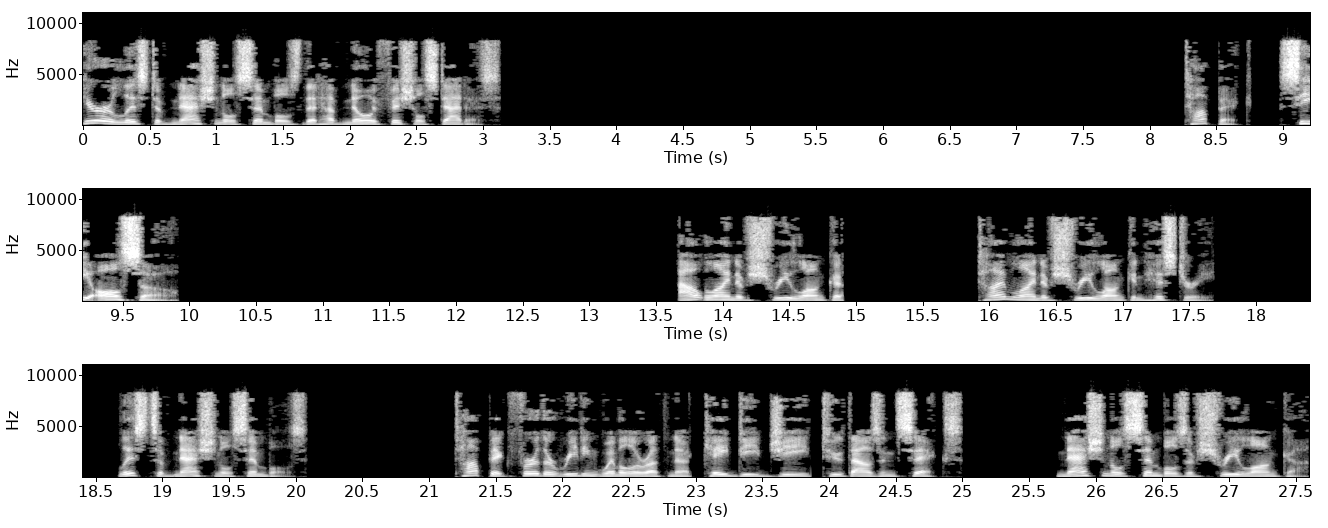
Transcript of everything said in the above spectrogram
Here are list of national symbols that have no official status. See also Outline of Sri Lanka Timeline of Sri Lankan history Lists of national symbols Topic further reading Wimalaratne, K. D. G. 2006. National Symbols of Sri Lanka.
